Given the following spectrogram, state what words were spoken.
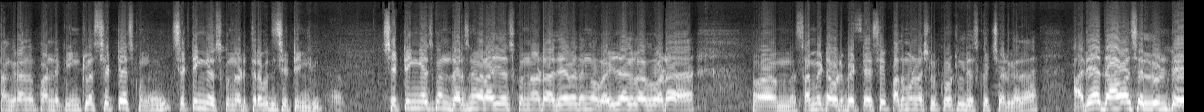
సంక్రాంతి పండగకి ఇంట్లో సెట్ వేసుకున్నాడు. సెట్టింగ్ వేసుకున్నాడు తిరుపతి సెట్టింగ్ సెట్టింగ్ వేసుకుని దర్శనం ఎలా చేసుకున్నాడు? అదేవిధంగా వైజాగ్లో కూడా సమ్మిట్ ఒకటి పెట్టేసి పదమూడు లక్షల కోట్లు తీసుకొచ్చాడు కదా. అదే దావా చెల్లుంటే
